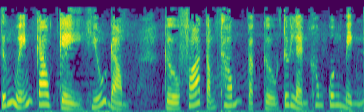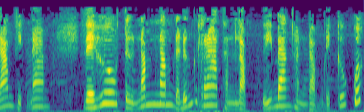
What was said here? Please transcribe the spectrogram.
Tướng Nguyễn Cao Kỳ, Hiếu Đồng, cựu phó tổng thống và cựu tư lệnh không quân miền Nam Việt Nam, về hưu từ 5 năm đã đứng ra thành lập Ủy ban Hành động để cứu quốc,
